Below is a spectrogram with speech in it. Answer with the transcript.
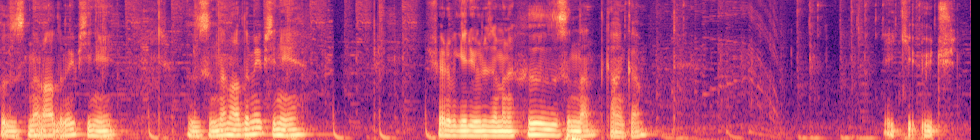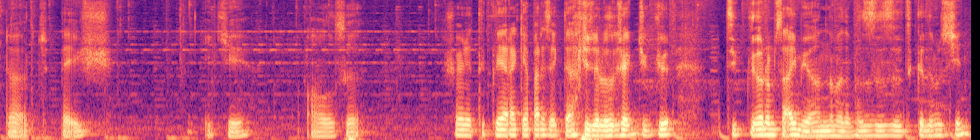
Hızlısından aldım hepsini. Hızlısından aldım hepsini. Şöyle bir geliyoruz hemen hızlısından kankam. 2 3 4 5 2 6 Şöyle tıklayarak yaparsak daha güzel olacak çünkü tıklıyorum saymıyor anlamadım. Hızlı hızlı tıkladığımız için.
